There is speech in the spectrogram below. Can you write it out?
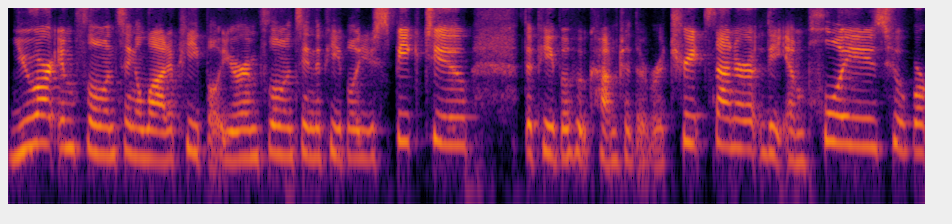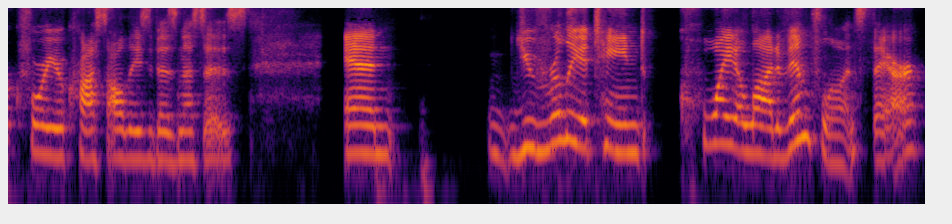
you are influencing a lot of people. You're influencing the people you speak to, the people who come to the retreat center, the employees who work for you across all these businesses. And you've really attained quite a lot of influence there.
